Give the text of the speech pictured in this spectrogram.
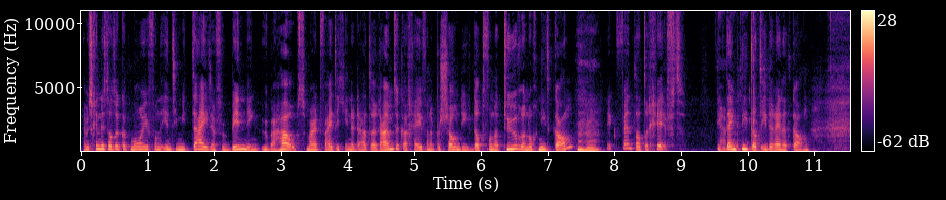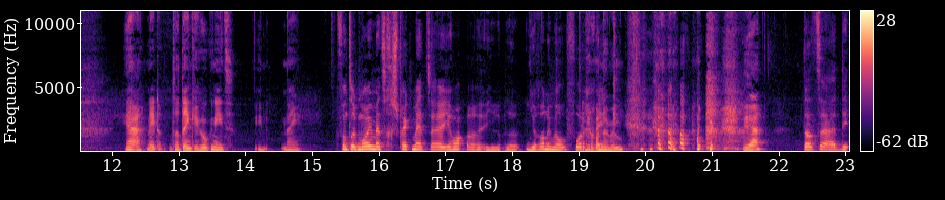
misschien is dat ook het mooie van de intimiteit en verbinding überhaupt. Maar het feit dat je inderdaad de ruimte kan geven aan een persoon die dat van nature nog niet kan. Mhm. Ik vind dat een gift. Ik Ja, denk dat niet dat iedereen het kan. Ja, nee, dat, dat denk ik ook niet. Nee. Ik vond het ook mooi met het gesprek met Geronimo vorige week. Geronimo. ja? Dat, eh, die,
